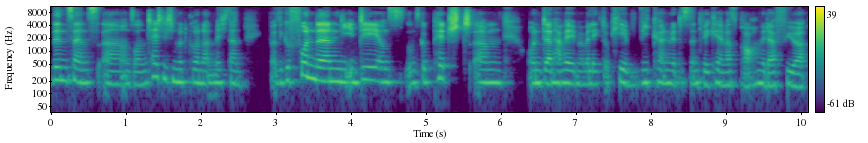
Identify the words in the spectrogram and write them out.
Vinzenz, äh, unseren technischen Mitgründer und mich dann quasi gefunden, die Idee uns, uns gepitcht ähm, und dann haben wir eben überlegt, okay, wie können wir das entwickeln? Was brauchen wir dafür?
